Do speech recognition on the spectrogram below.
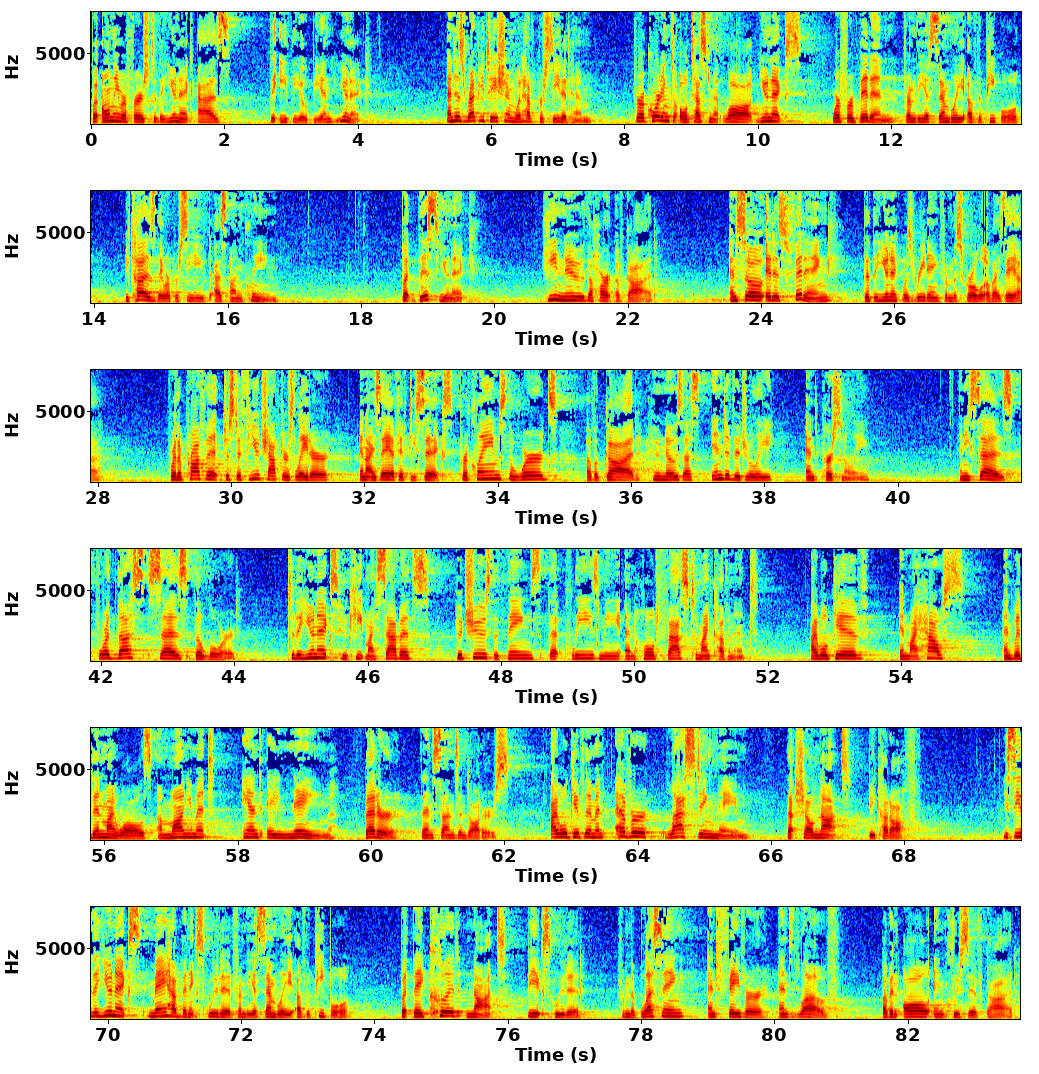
but only refers to the eunuch as the Ethiopian eunuch. And his reputation would have preceded him. For according to Old Testament law, eunuchs were forbidden from the assembly of the people because they were perceived as unclean. But this eunuch, he knew the heart of God. And so it is fitting that the eunuch was reading from the scroll of Isaiah. For the prophet, just a few chapters later in Isaiah 56, proclaims the words of a God who knows us individually and personally. And he says, For thus says the Lord to the eunuchs who keep my Sabbaths, who choose the things that please me and hold fast to my covenant, I will give in my house and within my walls a monument and a name better than sons and daughters. I will give them an everlasting name that shall not be cut off. You see, the eunuchs may have been excluded from the assembly of the people but they could not be excluded from the blessing and favor and love of an all inclusive God.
